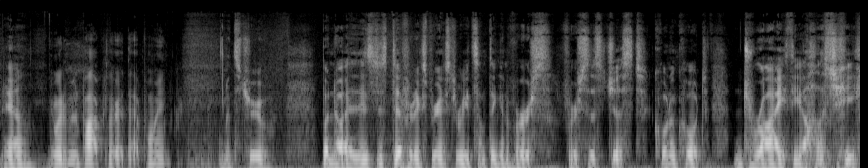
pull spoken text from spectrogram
Yeah, It would have been popular at that point. that's true. But no, it's just different experience to read something in verse versus just quote unquote dry theology.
